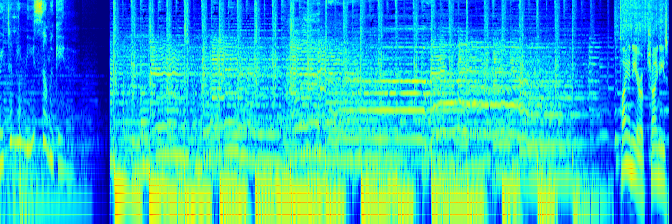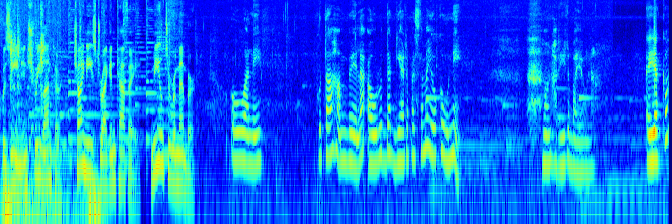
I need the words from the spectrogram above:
විටමින්නී සමගින්. Pioneer of Chinese cuisine in Sri Lanka, Chinese Dragon Cafe. Meal to remember. ඔව් අනේ පුතා හම්බ වෙලා අවුරුද්දක් ගියාට පස්සේ තමයි ඕක උනේ. මං හරියට බය වුණා. ඇයි අක්කා?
